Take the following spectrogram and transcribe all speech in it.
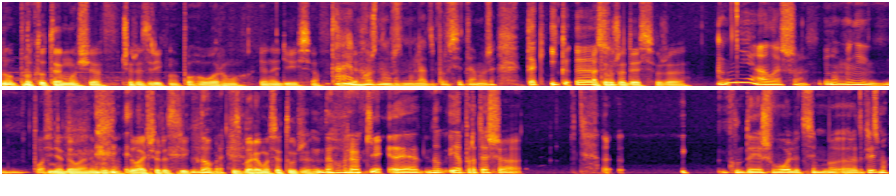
Ну, про ту тему ще через рік ми поговоримо, я надіюся. та й можна розмовляти про всі теми вже. Так і е, А ти вже десь вже. ні, але що? Ну мені пофіг. Ні, давай не будемо. Давай через рік. Добре. Зберемося тут же. Добре, окей. Е, ну, я про те, що е, даєш волю цим радикалізмам,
